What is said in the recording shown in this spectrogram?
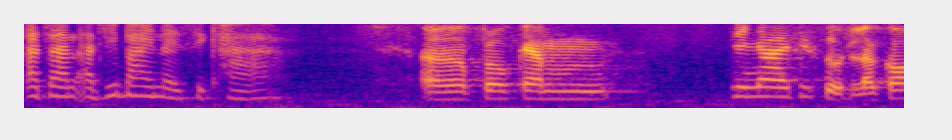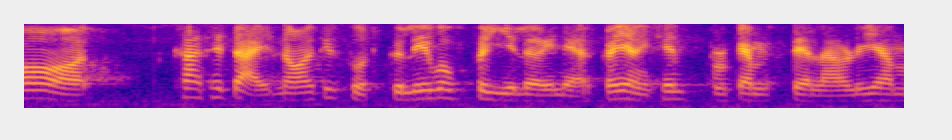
อาจารย์อธิบายหน่อยสิคะเอ่อโปรแกรมที่ง่ายที่สุดแล้วก็ค่าใช้จ่ายน้อยที่สุดคือเรียกว่าฟรีเลยเนี่ยก็อย่างเช่นโปรแกรม Stellarium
